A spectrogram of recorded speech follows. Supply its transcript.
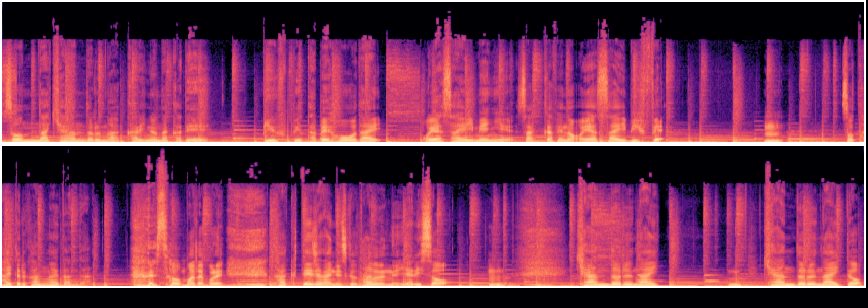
そんなキャンドルの明かりの中でビュッフェ食べ放題。お野菜メニュー。サッカフェのお野菜ビュッフェ。うん。そうタイトル考えたんだ。そうまだこれ確定じゃないんですけど多分ねやりそう。うん。キャンドルナイトん？キャンドルナイト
